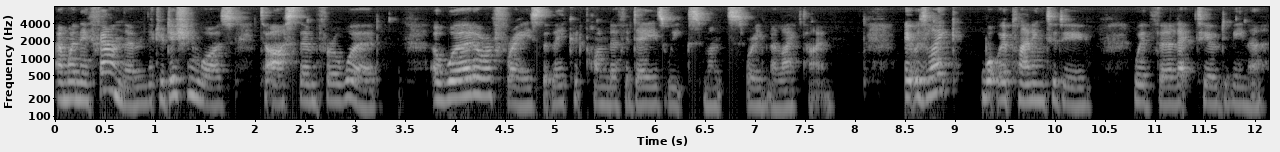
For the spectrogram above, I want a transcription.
And when they found them, the tradition was to ask them for a word, a word or a phrase that they could ponder for days, weeks, months, or even a lifetime. It was like what we're planning to do with the Lectio Divina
